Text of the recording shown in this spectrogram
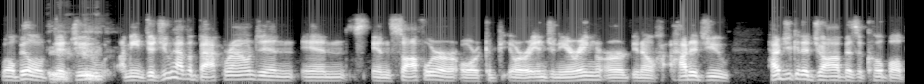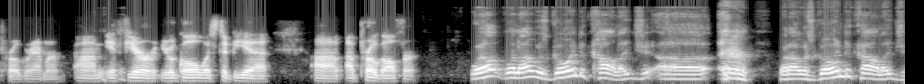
Well, Bill, did you? I mean, did you have a background in in in software or or, or engineering, or you know, how did you how did you get a job as a COBOL programmer um, if your your goal was to be a uh, a pro golfer? Well, when I was going to college, uh, when I was going to college,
